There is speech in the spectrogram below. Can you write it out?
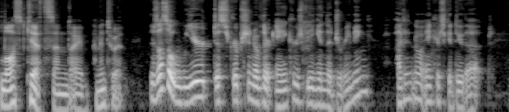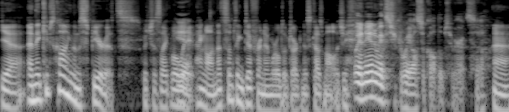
lost kiths, and I, I'm into it. There's also a weird description of their anchors being in the dreaming. I didn't know anchors could do that. Yeah, and they keeps calling them spirits, which is like, well, Yeah. wait, hang on, that's something different in World of Darkness cosmology. Well, in Inanimae the secret way also called them spirits, so Uh,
